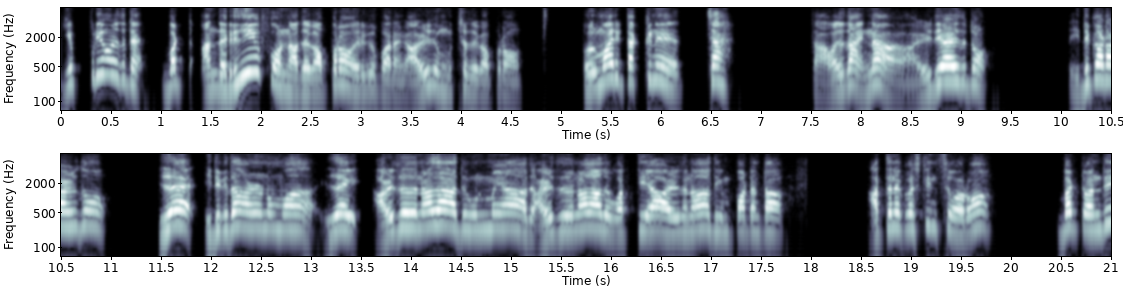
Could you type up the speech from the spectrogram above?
எப்படியோ அழுதுட்டேன். பட் அந்த ரிலீஃப் ஒன்று அதுக்கப்புறம் இருக்கு பாருங்க. அழுது முடிச்சதுக்கப்புறம். ஒரு மாதிரி டக்குன்னு ச்சே அவள்தான். என்ன? அழுதே அழுதுட்டோம். இதுக்காட அழுதும்? இல்ல இதுக்கு தான் அழணுமா? இல்ல அழுததுனால அது உண்மையா? அது அழுததுனால அது ஒர்த்தியா அழுதுனால அது இம்பார்ட்டண்டா அத்தனை கொஸ்டின்ஸ் வரும். பட் வந்து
